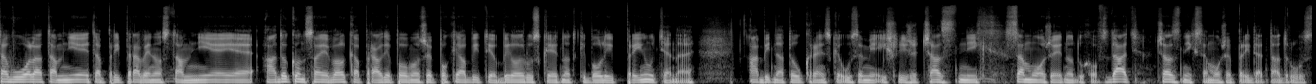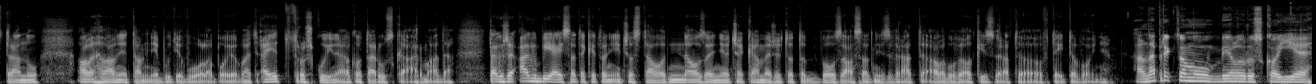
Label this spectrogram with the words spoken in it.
Tá vôľa tam nie je, tá pripravenosť tam nie je a dokonca je veľká pravdepodobnosť, že pokiaľ by tie bieloruské jednotky boli prinútené, aby na to ukrajinské územie išli, že časť z nich sa môže jednoducho vzdať, časť z nich sa môže pridať na druhú stranu, ale hlavne tam nebude vôľa bojovať. A je to trošku iné ako tá ruská armáda. Takže ak by aj sa takéto niečo stalo, naozaj nečakáme, že toto by bol zásadný zvrat alebo veľký zvrat eh, v tejto vojne. Ale napriek tomu Bielorusko je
